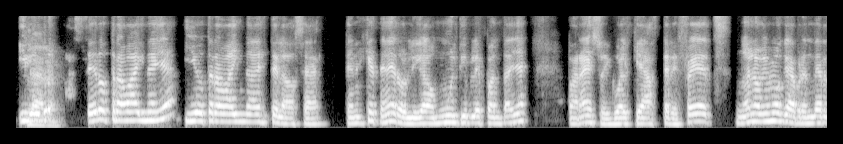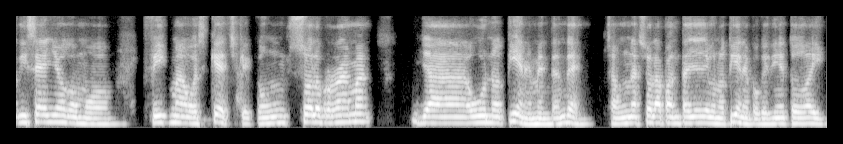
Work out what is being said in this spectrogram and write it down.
Y luego hacer otra vaina allá y otra vaina de este lado. O sea, tenéis que tener obligado múltiples pantallas para eso, igual que After Effects. No es lo mismo que aprender diseño como Figma o Sketch, que con un solo programa ya uno tiene, ¿me entendés? O sea, una sola pantalla ya uno tiene porque tiene todo ahí.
